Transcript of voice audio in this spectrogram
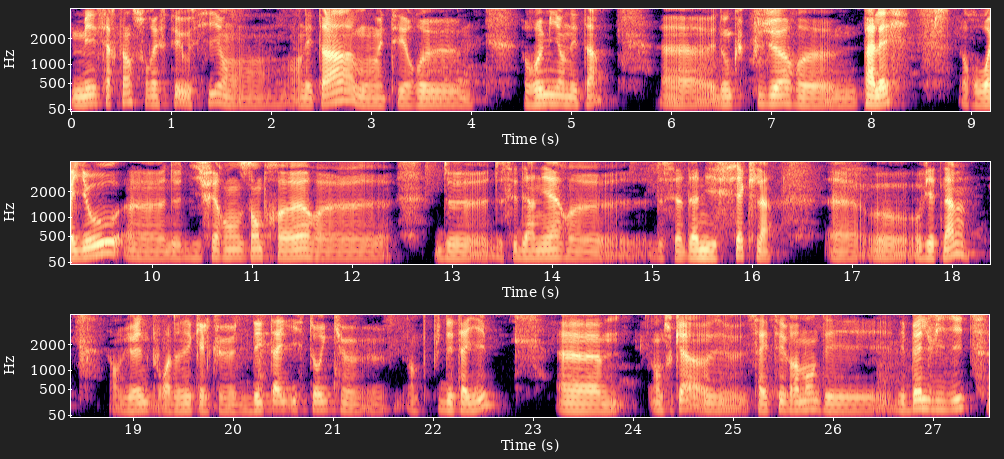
Mais certains sont restés aussi en, état, ou ont été remis en état. Euh, donc plusieurs euh, palais royaux de différents empereurs de, de, ces dernières, de ces derniers siècles euh, au, Vietnam. Alors Violaine pourra donner quelques détails historiques euh, un peu plus détaillés. Euh, en tout cas, ça a été vraiment des, belles visites,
